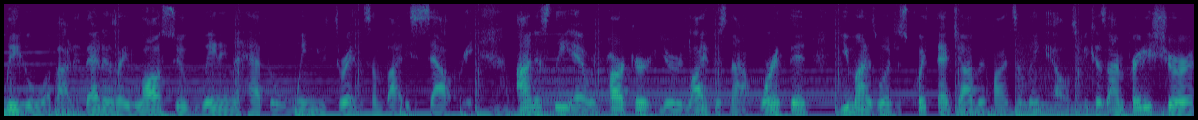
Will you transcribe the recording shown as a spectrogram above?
legal about it. That is a lawsuit waiting to happen when you threaten somebody's salary. Honestly, Edward Parker, your life is not worth it. You might as well just quit that job and find something else because I'm pretty sure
